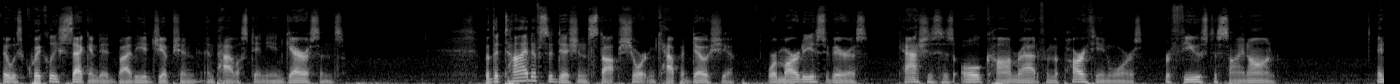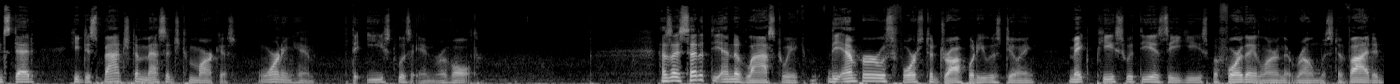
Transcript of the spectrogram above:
that was quickly seconded by the Egyptian and Palestinian garrisons. But the tide of sedition stopped short in Cappadocia, where Martius Verus, Cassius's old comrade from the Parthian Wars, refused to sign on. Instead, he dispatched a message to Marcus, warning him the East was in revolt. As I said at the end of last week, the emperor was forced to drop what he was doing, make peace with the Iazyges before they learned that Rome was divided,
